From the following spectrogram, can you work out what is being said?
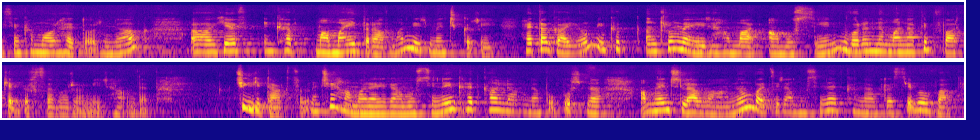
այսինքն մոր հետ օրինակ, եւ ինքը մամայի տրավման իր մեջ կրի։ Հետագայում ինքը ընտրում է իր համար ամուսին, որը նմանատիպ վարք է դրսևորում իր հանդեպ չի գիտակցում, ինչի համար է իր ամուսինը, ինքը այդքան լավն է, պուպուշն է, ամեն ինչ լավ է անում, բայց իր ամուսինը այդքան ագրեսիվ ու վատ։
